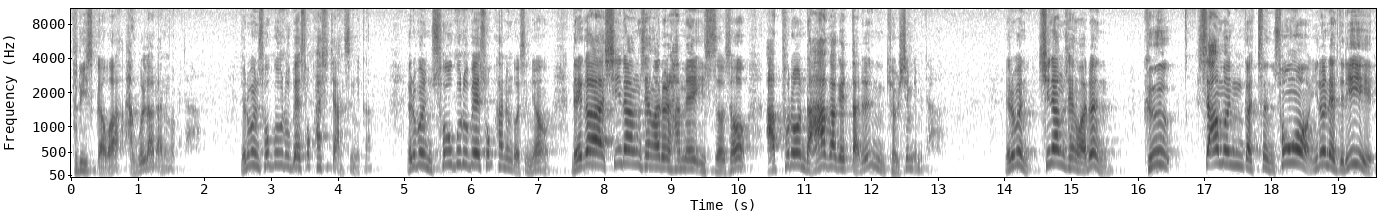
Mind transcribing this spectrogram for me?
브리스가와 아굴라라는 겁니다. 여러분 소그룹에 속하시지 않습니까? 여러분 소그룹에 속하는 것은요. 내가 신앙생활을 함에 있어서 앞으로 나아가겠다는 결심입니다. 여러분 신앙생활은 그 사먼 같은 송어 이런 애들이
